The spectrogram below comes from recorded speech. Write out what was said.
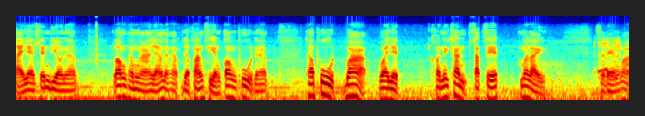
สายแลนเส้นเดียวนะครับ กล้องทำงานแล้วนะครับ เดี๋ยวฟังเสียงกล้องพูดนะครับ ถ้าพูดว่า wireless connection success เมื่อไหร่ แสดงว่า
